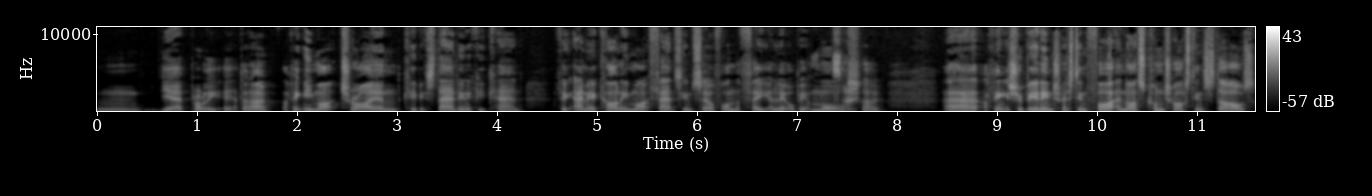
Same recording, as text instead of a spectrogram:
mm, yeah, probably. I don't know. I think he might try and keep it standing if he can. I think Amirkhani might fancy himself on the feet a little bit more. So uh, I think it should be an interesting fight, a nice contrasting styles,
